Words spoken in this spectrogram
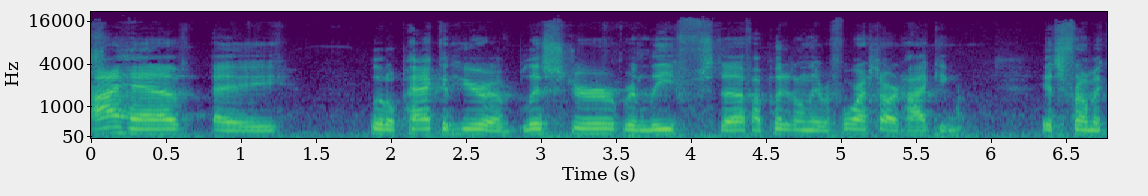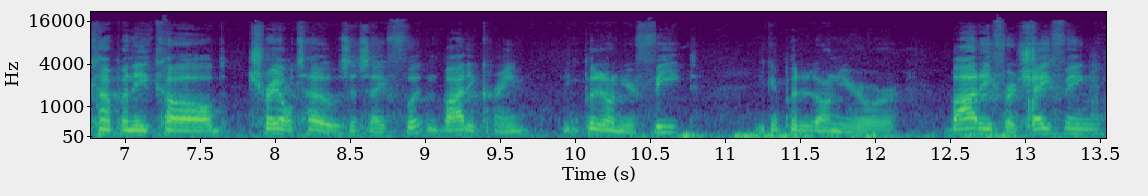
I have a little packet here of blister relief stuff. I put it on there before I started hiking. It's from a company called Trail Toes. It's a foot and body cream. You can put it on your feet. You can put it on your body for chafing.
